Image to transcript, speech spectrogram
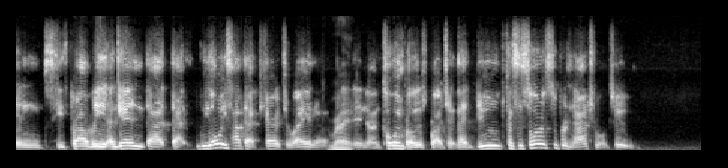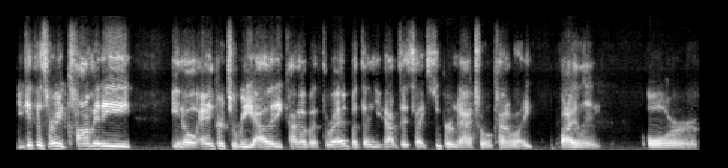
And he's probably again that that we always have that character, right? In, a, Right. In uh, Coen Brothers project, that dude because it's sort of supernatural too. You get this very comedy, you know, anchored to reality kind of a thread, but then you have this like supernatural kind of like violent or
